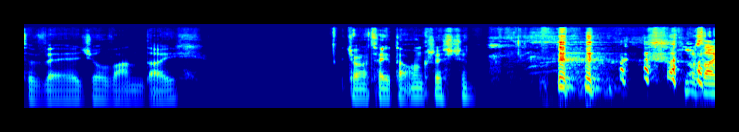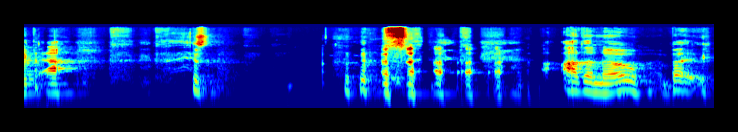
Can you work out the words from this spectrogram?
to Virgil van Dijk? Do you want to take that one, Kristian? I was like, ah. I don't know, but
